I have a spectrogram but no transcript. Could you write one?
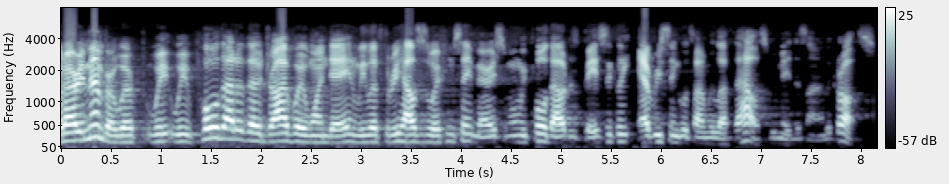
But I remember we we pulled out of the driveway one day, and we lived three houses away from St. Mary's. And when we pulled out, it was basically every single time we left the house, we made the sign of the cross.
